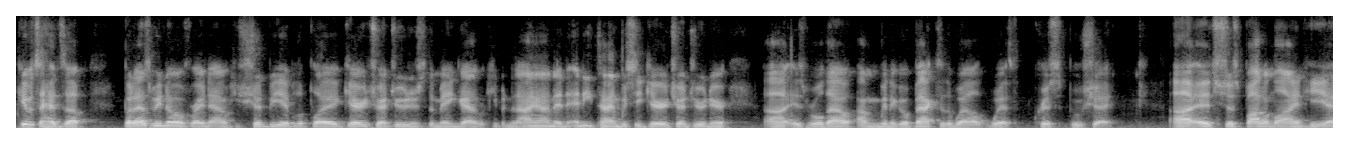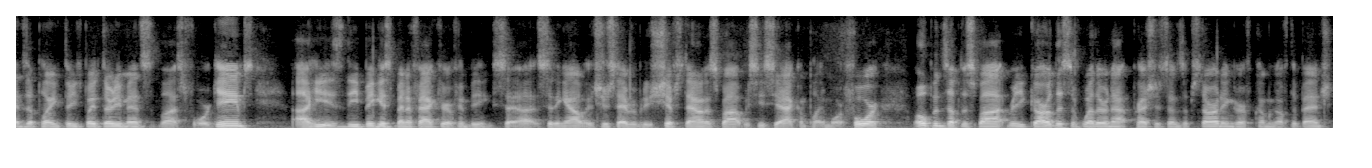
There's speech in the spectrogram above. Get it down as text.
Give us a heads up. But as we know of right now, he should be able to play. Gary Trent Jr. is the main guy that we're keeping an eye on. And anytime we see Gary Trent Jr. Uh, is ruled out, I'm going to go back to the well with Chris Boucher. Uh, it's just bottom line. He ends up playing. He's played 30 minutes the last four games. Uh, he is the biggest benefactor of him being uh, sitting out. It's just everybody shifts down a spot. We see Siakam play more four, opens up the spot, regardless of whether or not Precious ends up starting or if coming off the bench.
